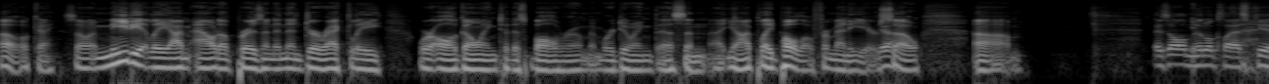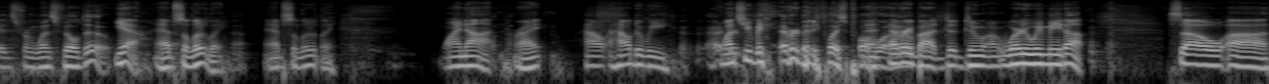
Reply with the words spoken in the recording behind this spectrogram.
Oh, okay. So immediately I'm out of prison, and then directly we're all going to this ballroom and we're doing this. And uh, you know, I played polo for many years, Yeah. so. Um, As all middle class kids from Wentzville do. Yeah, absolutely, Yeah. absolutely. Why not? Right? How how do we once you be Everybody plays polo. I don't know. everybody do, do uh, where do we meet up? So uh,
